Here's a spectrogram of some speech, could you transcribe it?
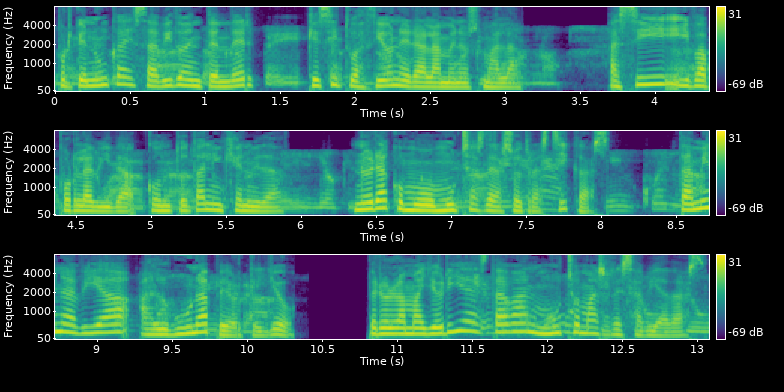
porque nunca he sabido entender qué situación era la menos mala. Así iba por la vida, con total ingenuidad. No era como muchas de las otras chicas. También había alguna peor que yo, pero la mayoría estaban mucho más resabiadas,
